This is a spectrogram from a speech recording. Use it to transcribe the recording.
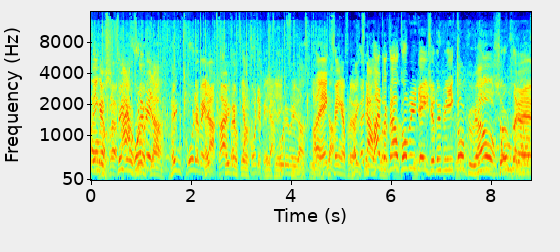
Vingervlug. Ah, goedemiddag. ja. Henk. Goedemiddag. Henk Ja, goedemiddag. Henk Goedemiddag. Ah, Henk Ja. Vingervlug. Henk Nou, hartelijk welkom in deze rubriek. Dank u wel. Bijzondere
